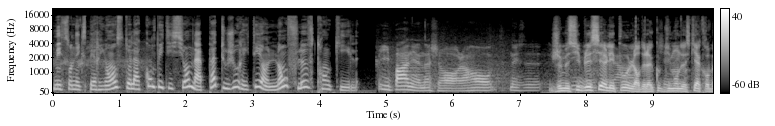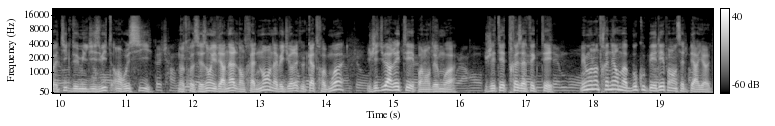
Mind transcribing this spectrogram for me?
Mais son expérience de la compétition n'a pas toujours été un long fleuve tranquille. Je me suis blessé à l'épaule lors de la Coupe du Monde de ski acrobatique 2018 en Russie. Notre saison hivernale d'entraînement n'avait duré que 4 mois et j'ai dû arrêter pendant 2 mois. J'étais très affecté, mais mon entraîneur m'a beaucoup aidé pendant cette période.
